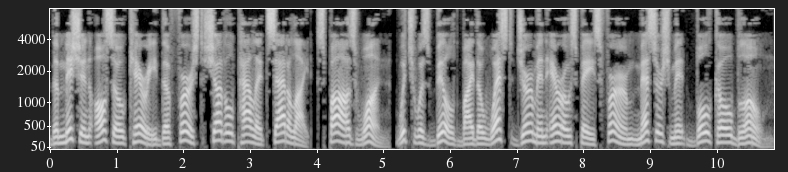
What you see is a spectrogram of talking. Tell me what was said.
The mission also carried the first shuttle pallet satellite, SPAS-1, which was built by the West German aerospace firm Messerschmitt Bölkow Blohm.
